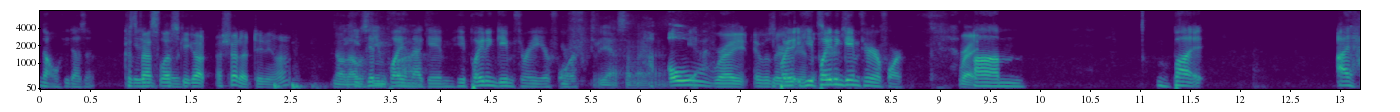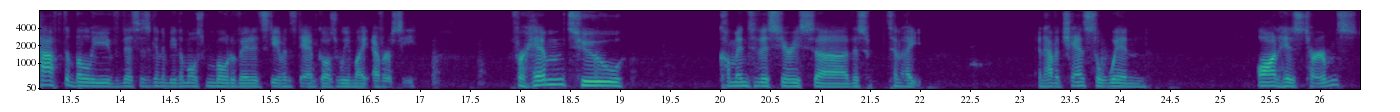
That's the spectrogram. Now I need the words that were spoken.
No, he doesn't. because He. Vasilevskiy got a shutout, did he not? No, that he was didn't game play in that game. He played in game three or four. Yeah, something like that. Oh, Yeah. right. It was. He played, earlier he played in game three or four. Right. Um, but I have to believe this is going to be the most motivated Steven Stamkos we might ever see. For him to come into this series uh, this tonight and have a chance to win on his terms,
